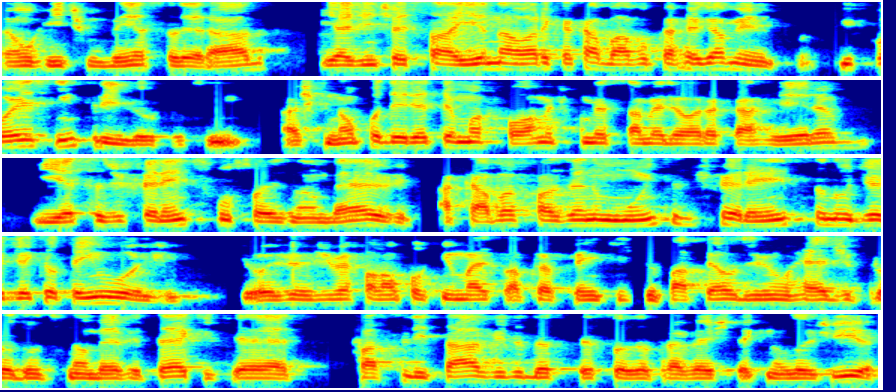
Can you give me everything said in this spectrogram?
é um ritmo bem acelerado e a gente saía na hora que acabava o carregamento. E foi assim incrível, assim. Acho que não poderia ter uma forma de começar melhor a carreira e essas diferentes funções na Ambev acaba fazendo muita diferença no dia a dia que eu tenho hoje. E hoje a gente vai falar um pouquinho mais lá para frente do papel de um head de produtos na Ambev Tech, que é facilitar a vida das pessoas através de tecnologia.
